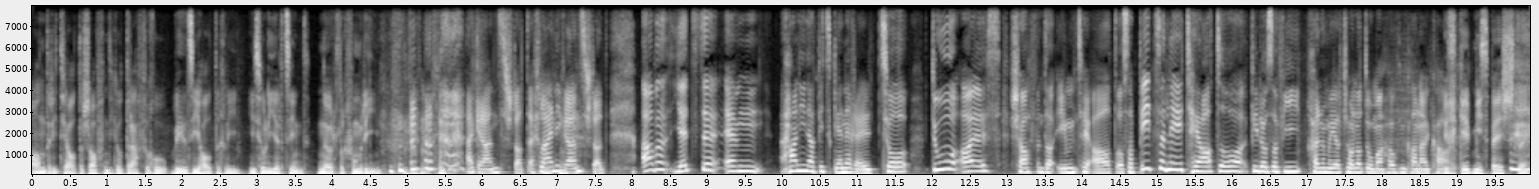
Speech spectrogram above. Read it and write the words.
andere Theaterschaffende treffen können, weil sie halt ein bisschen isoliert sind, nördlich vom Rhein. eine Grenzstadt, eine kleine Mhm. Grenzstadt. Aber jetzt, äh, ähm, habe ich noch ein bisschen generell. So, du als Schaffender im Theater, so ein bisschen Theaterphilosophie können wir ja schon noch machen auf dem Kanal K. Ich gebe mein Bestes.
